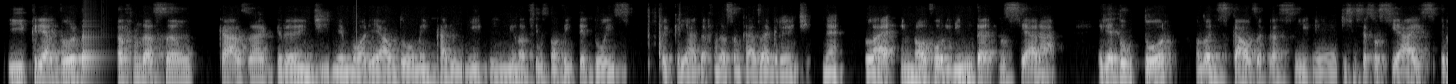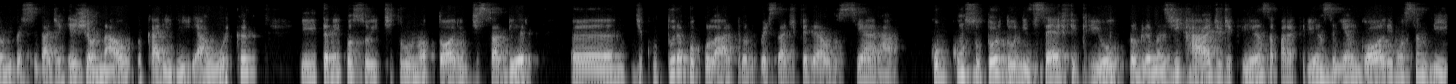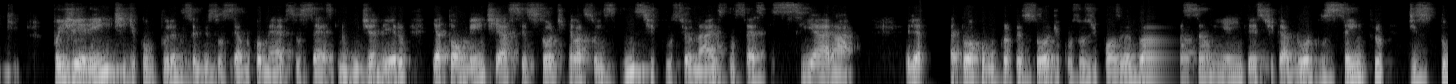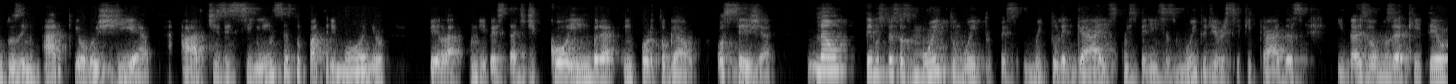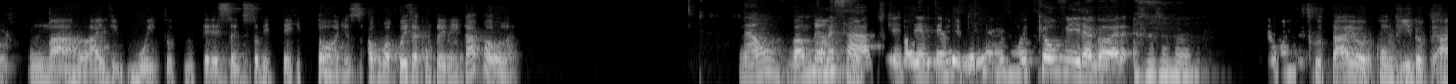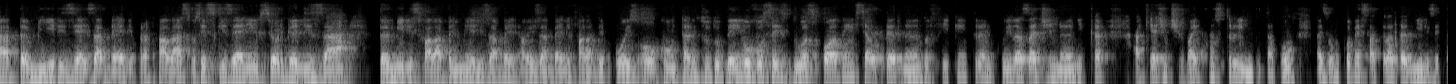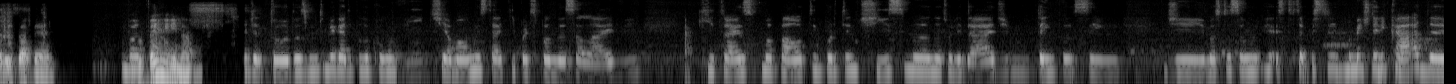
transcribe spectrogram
e criador da Fundação Casa Grande, Memorial do Homem Cariri, em 1992. Foi criada a Fundação Casa Grande, né? lá em Nova Olinda, no Ceará. Ele é doutor, honoris causa pela, é, de Ciências Sociais pela Universidade Regional do Cariri, a URCA, e também possui título notório de saber de Cultura Popular pela Universidade Federal do Ceará. Como consultor do Unicef, criou programas de rádio de criança para criança em Angola e Moçambique. Foi gerente de cultura do Serviço Social do Comércio, SESC, no Rio de Janeiro, e atualmente é assessor de relações institucionais no SESC Ceará. Ele atua como professor de cursos de pós-graduação e é investigador do Centro de Estudos em Arqueologia, Artes e Ciências do Patrimônio pela Universidade de Coimbra, em Portugal. Ou seja, não, temos pessoas muito, muito, muito legais, com experiências muito diversificadas, e nós vamos aqui ter uma live muito interessante sobre territórios. Alguma coisa a complementar, Paola? Não, vamos não, começar. Não. Temos, temos muito que ouvir agora. Então vamos escutar, eu convido a Tamires e a Isabelle para falar, se vocês quiserem se organizar, Tamires falar primeiro, a Isabelle falar depois, ou o contrário, tudo bem, ou vocês duas podem se alternando, fiquem tranquilas, a dinâmica aqui a gente vai construindo, tá bom? Mas vamos começar pela Tamires e pela Isabelle. Boa tudo bem, meninas? Boa tarde a todos, muito obrigada pelo convite, é uma honra estar aqui participando dessa live, que traz uma pauta importantíssima na atualidade, um tempo assim de uma situação extremamente delicada,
